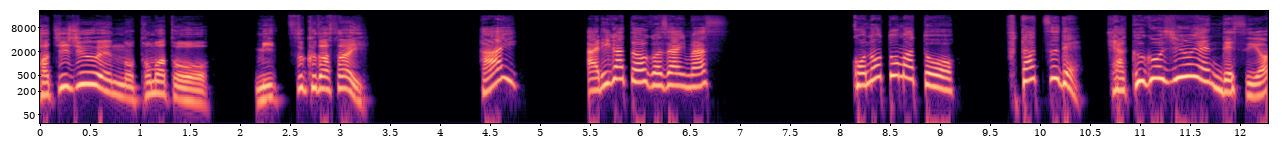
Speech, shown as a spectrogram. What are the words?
80円のトマトを3つください。はい、ありがとうございます。このトマト2つで150円ですよ。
